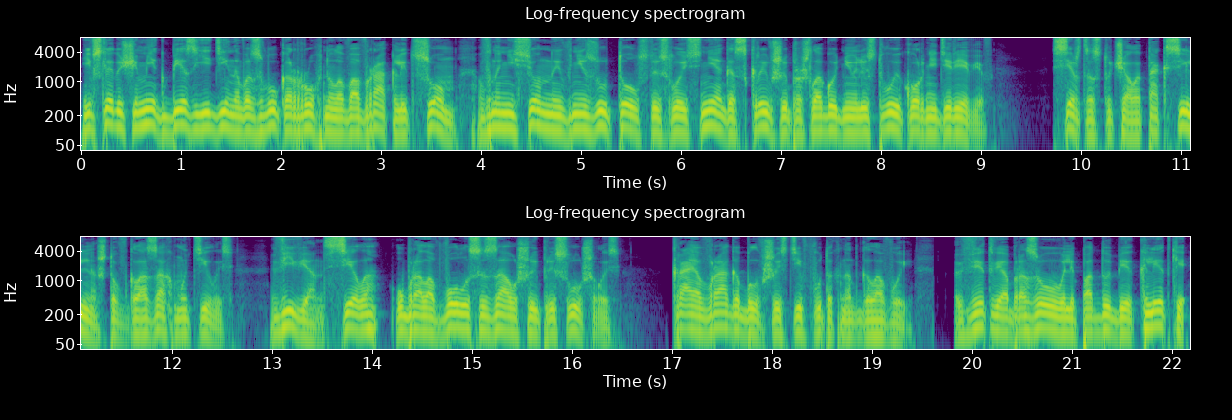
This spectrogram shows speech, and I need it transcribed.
и в следующий миг без единого звука рухнула во враг лицом в нанесенный внизу толстый слой снега, скрывший прошлогоднюю листву и корни деревьев. Сердце стучало так сильно, что в глазах мутилось. Вивиан села, убрала волосы за уши и прислушалась. Край оврага был в шести футах над головой. Ветви образовывали подобие клетки,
